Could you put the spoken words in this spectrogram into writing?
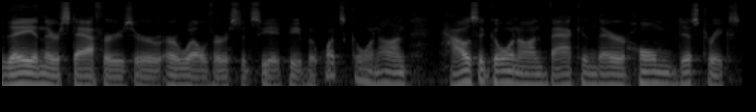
they and their staffers are, are well versed in CAP. But what's going on? How's it going on back in their home districts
